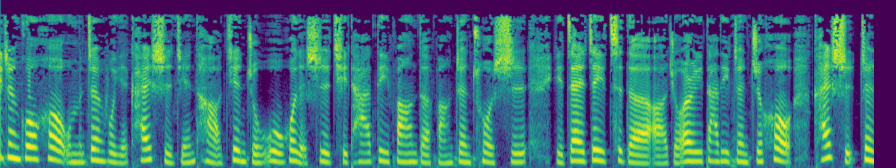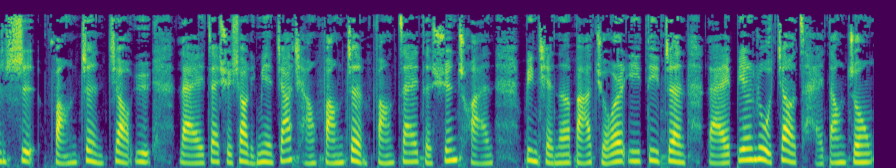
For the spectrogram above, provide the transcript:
地震过后，我们政府也开始检讨建筑物或者是其他地方的防震措施，也在这一次的呃九二一大地震之后，开始正式防震教育，来在学校里面加强防震防灾的宣传，并且呢，把九二一地震来编入教材当中。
